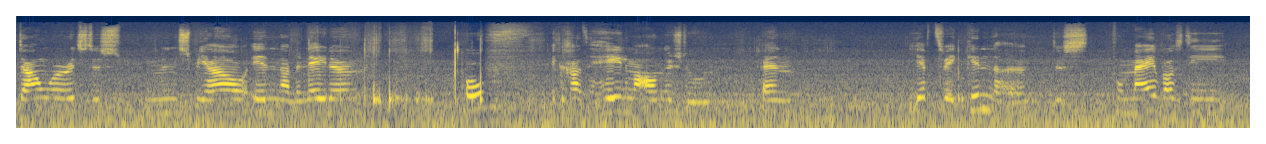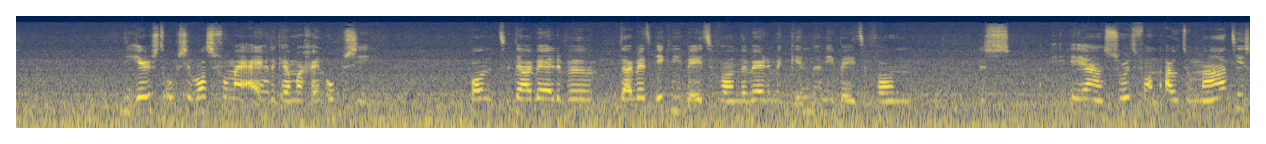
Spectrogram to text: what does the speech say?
downwards, dus een spiraal in naar beneden. Of ik ga het helemaal anders doen. En je hebt twee kinderen. Dus voor mij was die, die eerste optie was voor mij eigenlijk helemaal geen optie. Want daar, werden we, daar werd ik niet beter van. Daar werden mijn kinderen niet beter van. Dus ja, een soort van automatisch.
